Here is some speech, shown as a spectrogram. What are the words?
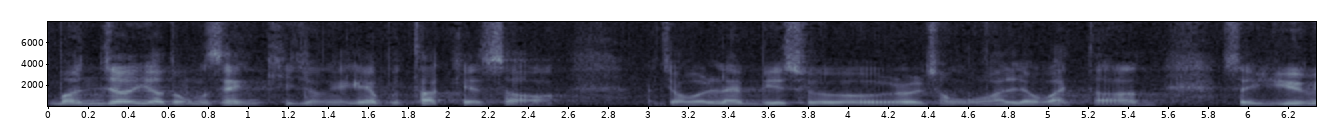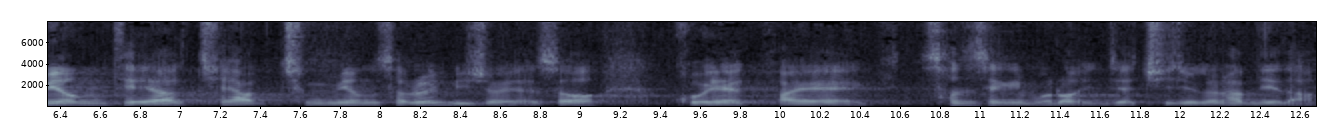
먼저 여동생 기정에게 부탁해서 이제 원래 미술을 전공하려고 했던 그래서 유명 대학 재학 증명서를 위조해서 고액 과외 선생님으로 이제 취직을 합니다.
